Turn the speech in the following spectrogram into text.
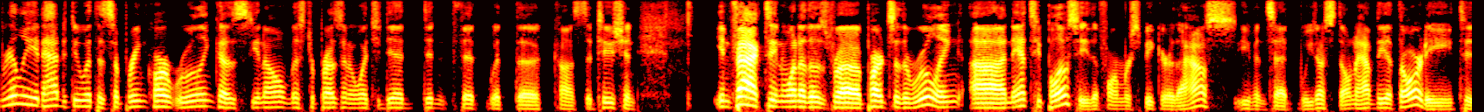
really it had to do with the Supreme Court ruling because, you know, Mr. President, what you did didn't fit with the Constitution. In fact, in one of those uh, parts of the ruling, uh, Nancy Pelosi, the former Speaker of the House, even said, "We just don't have the authority to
